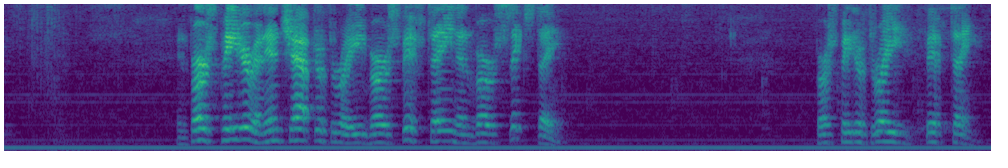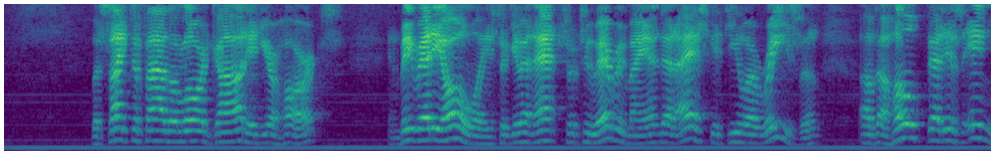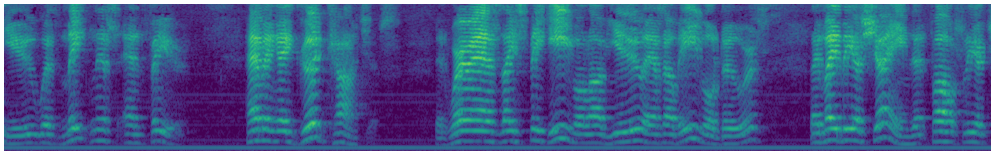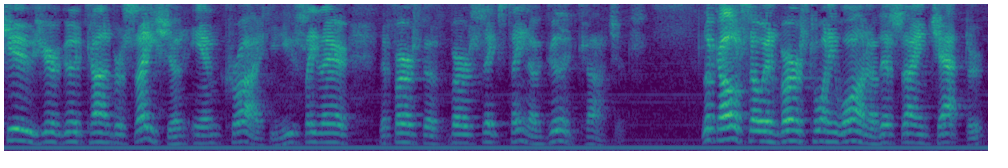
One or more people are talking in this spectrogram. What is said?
in 1 Peter and in chapter 3, verse 15 and verse 16. 1 Peter 3 15. But sanctify the Lord God in your hearts, and be ready always to give an answer to every man that asketh you a reason of the hope that is in you with meekness and fear, having a good conscience that whereas they speak evil of you as of evildoers, they may be ashamed that falsely accuse your good conversation in Christ. And you see there the first of verse 16, a good conscience. Look also in verse 21 of this same chapter,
